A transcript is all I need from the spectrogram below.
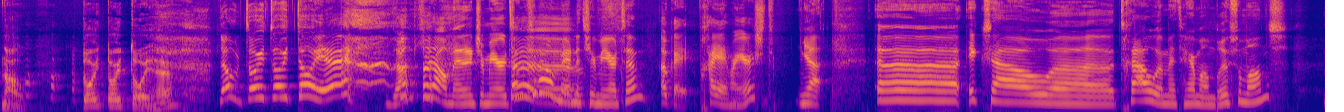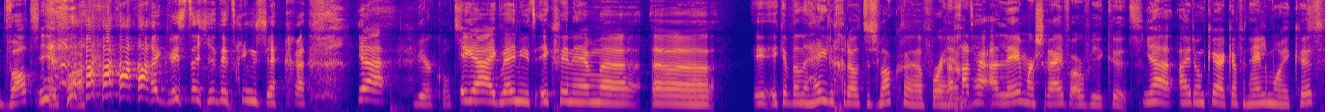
Nou, toi toi toi hè. Nou, toi, toi, toi, hè? Dankjewel, manager Meerte. Dankjewel, manager Meerte. Oké, ga jij maar eerst. Ja. Eh, ik zou eh, trouwen met Herman Brusselmans. Wat de fuck? ik wist dat je dit ging zeggen. Ja, Weer kot. ja ik weet niet. Ik vind hem... eh, ik, heb wel een hele grote zwak voor Dan hem. gaat hij alleen maar schrijven over je kut. Ja, I don't care. Ik heb een hele mooie kut.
